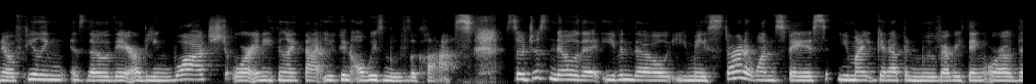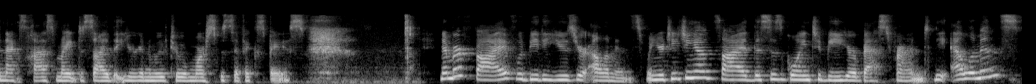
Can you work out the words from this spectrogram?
know, feeling as though they are being watched or anything like that, you can always move the class. So just know that even though you may start at one space, you might get up and move everything, or the next class might decide that you're going to move to a more specific space. Number five would be to use your elements. When you're teaching outside, this is going to be your best friend. The elements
